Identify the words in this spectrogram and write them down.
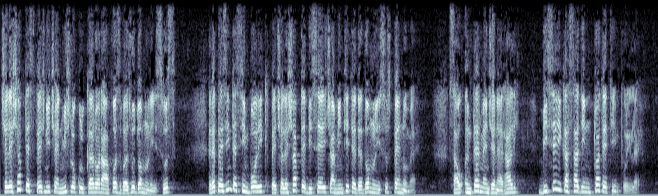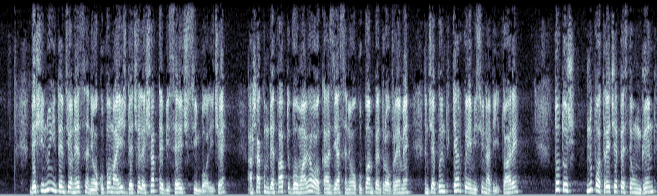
Cele șapte sfeșnice în mijlocul cărora a fost văzut Domnul Isus reprezintă simbolic pe cele șapte biserici amintite de Domnul Isus pe nume. sau, în termeni generali, biserica sa din toate timpurile. Deși nu intenționez să ne ocupăm aici de cele șapte biserici simbolice, așa cum de fapt vom avea ocazia să ne ocupăm pentru o vreme, începând chiar cu emisiunea viitoare, totuși nu pot trece peste un gând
